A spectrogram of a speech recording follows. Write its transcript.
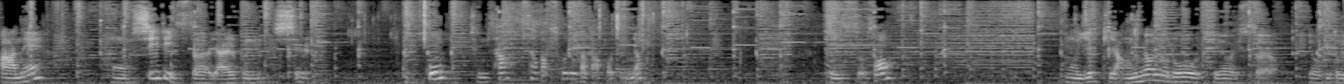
안에 어, 실이 있어요. 얇은 실 있고 지금 사각사각 소리가 나거든요. 돼 있어서 어, 이렇게 양면으로 되어 있어요. 여기도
